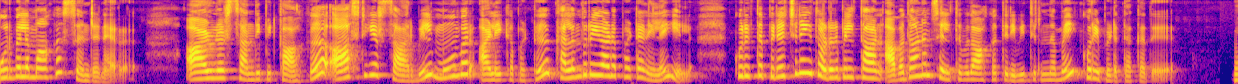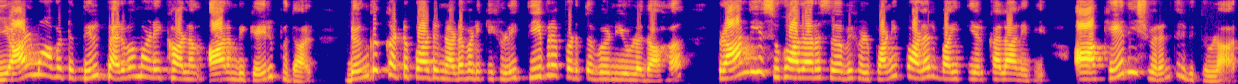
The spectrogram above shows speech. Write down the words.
ஊர்வலமாக சென்றனர். ஆளுநர் சந்திப்பிற்காக ஆசிரியர் சார்பில் மூவர் அழைக்கப்பட்டு கலந்துரையாடப்பட்ட நிலையில் குறித்த பிரச்சினை தொடர்பில் தான் அவதானம் செலுத்துவதாக தெரிவித்திருந்தமை குறிப்பிடத்தக்கது. யாழ் மாவட்டத்தில் பருவமழை காலம் ஆரம்பிக்க இருப்பதால் டெங்கு கட்டுப்பாட்டு நடவடிக்கைகளை தீவிரப்படுத்த வேண்டியுள்ளதாக பிராந்திய சுகாதார சேவைகள் பணிப்பாளர் வைத்தியர் கலாநிதி ஆ. கேதீஸ்வரன் தெரிவித்துள்ளார்.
